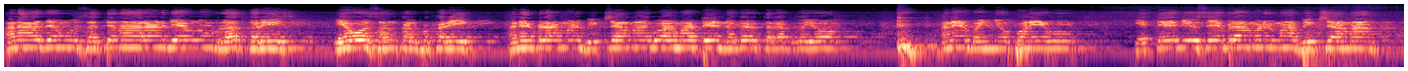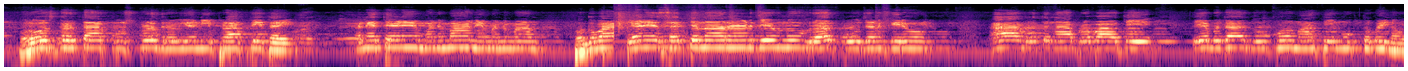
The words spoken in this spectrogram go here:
અને આજે હું સત્યનારાયણ દેવનું વ્રત કરીશ, એવો સંકલ્પ કરી અને બ્રાહ્મણ ભિક્ષા માંગવા માટે નગર તરફ ગયો. અને બન્યું પણ એવું કે તે દિવસે બ્રાહ્મણમાં ભિક્ષામાં રોજ કરતા પુષ્કળ દ્રવ્યની પ્રાપ્તિ થઈ અને તેણે મનમાં ને મનમાં ભગવાન તેણે સત્યનારાયણ દેવનું વ્રત પૂજન કર્યું. આ વ્રતના પ્રભાવથી તે બધા દુઃખોમાંથી મુક્ત બન્યો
